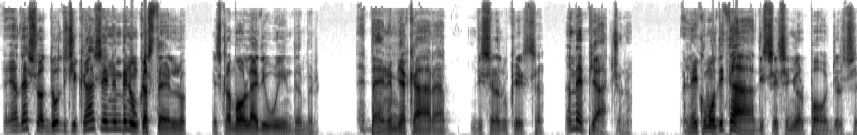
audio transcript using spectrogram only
E adesso ha dodici case e nemmeno un castello, esclamò Lady Windermere. Ebbene, mia cara, disse la duchessa, a me piacciono. Le comodità, disse il signor Podgers,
